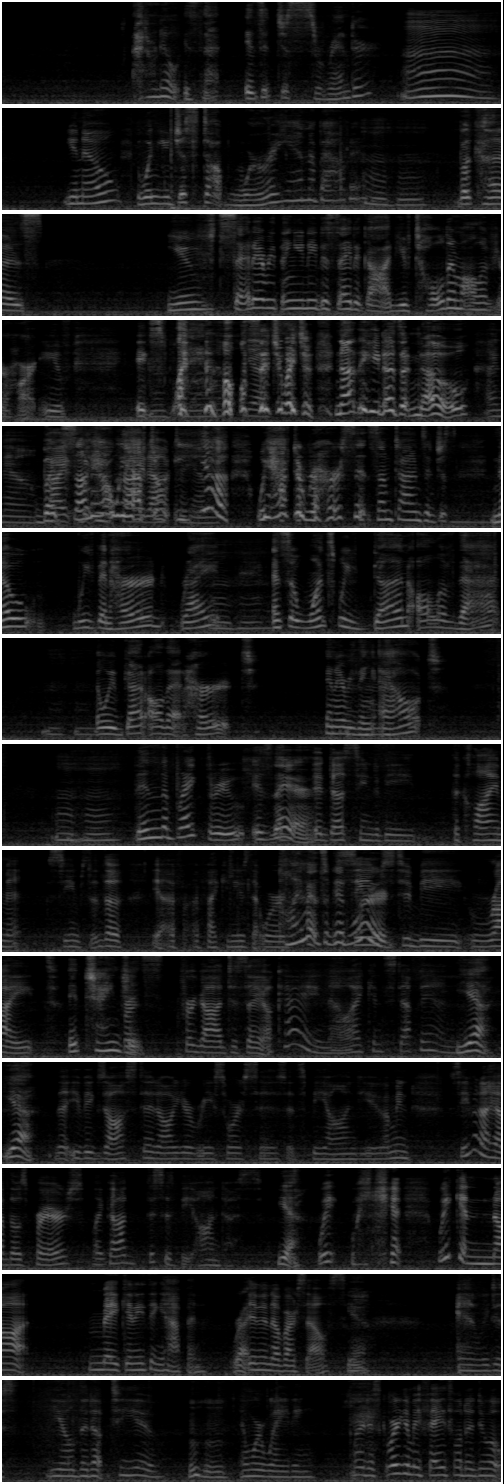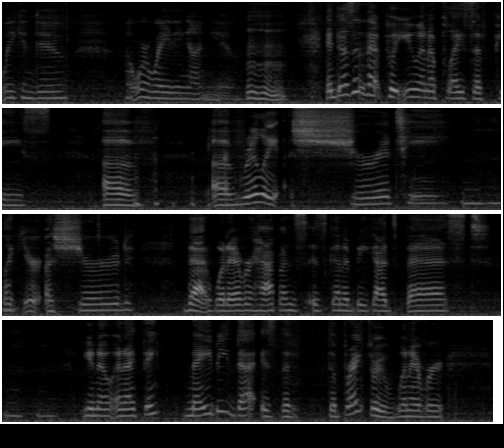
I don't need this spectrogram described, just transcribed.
I don't know, is that, is it just surrender? mm. You know, when you just stop worrying about it Mm-hmm. because you've said everything you need to say to God. You've told him all of your heart. You've explained the whole Mm-hmm. Yes. situation. Not that he doesn't know. I know. but Right, somehow you we have to, to yeah we have to rehearse it sometimes and just know we've been heard right Mm-hmm. and so once we've done all of that Mm-hmm. and we've got all that hurt and everything Mhm. out Mm-hmm. then the breakthrough is there. It does seem to be the climate seems to, the yeah if, if I can use that word climate's a good seems word. to be right it for, changes. for God to say okay now I can step in. Yeah yeah. That you've exhausted all your resources it's beyond you. I mean Steve and I have those prayers like God this is beyond us yeah we we can't we cannot make anything happen right in and of ourselves yeah and we just yield it up to you mm-hmm and we're waiting we're just we're gonna be faithful to do what we can do but we're waiting on you. Mm-hmm. And doesn't that put you in a place of peace, of of really surety? Mm-hmm. Like you're assured that whatever happens is going to be God's best. Mm-hmm. You know, and I think maybe that is the the breakthrough. Whenever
